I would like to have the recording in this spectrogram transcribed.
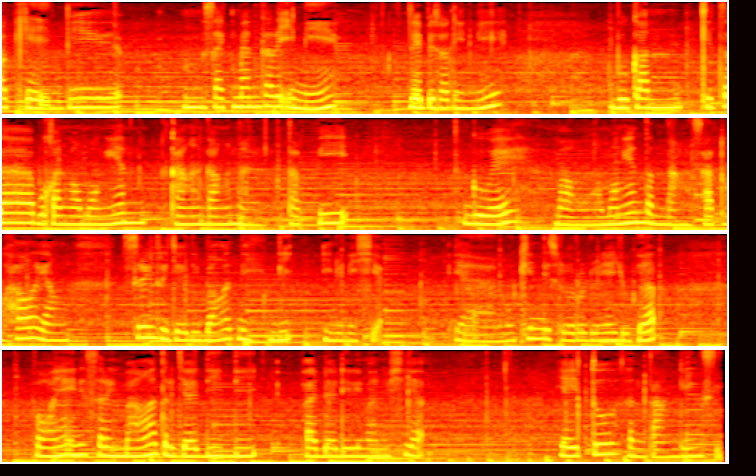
Oke, okay, di mm, segmen kali ini, di episode ini, bukan kita bukan ngomongin kangen-kangenan, tapi gue mau ngomongin tentang satu hal yang sering terjadi banget nih di Indonesia. Ya, mungkin di seluruh dunia juga. Pokoknya ini sering banget terjadi di pada diri manusia, yaitu tentang gengsi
